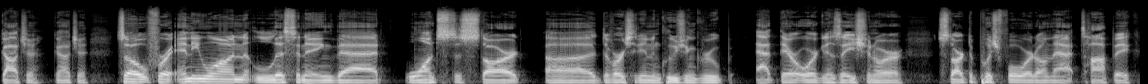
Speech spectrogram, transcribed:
Gotcha, gotcha. So, for anyone listening that wants to start a diversity and inclusion group at their organization or start to push forward on that topic,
